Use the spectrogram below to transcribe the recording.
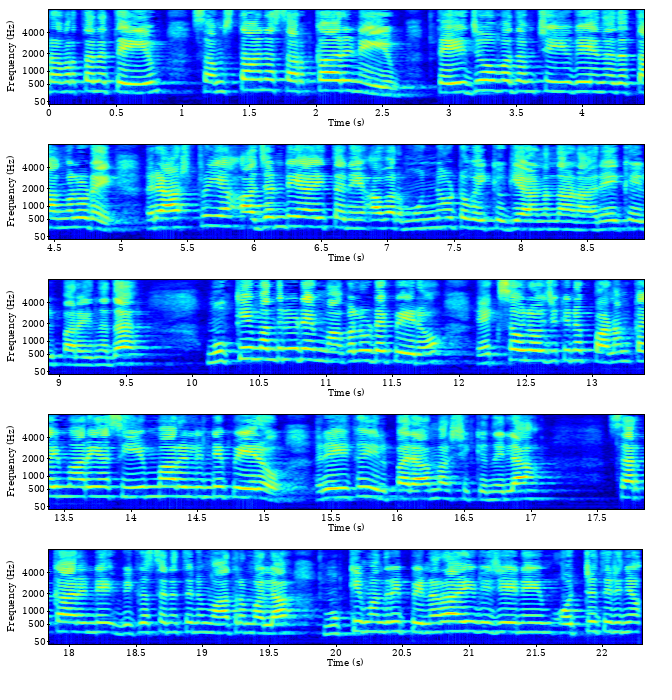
പ്രവർത്തനത്തെയും സംസ്ഥാന സർക്കാരിനെയും തേജോവധം ചെയ്യുകയെന്നത് തങ്ങളുടെ രാഷ്ട്രീയ അജണ്ടയായി തന്നെ അവർ മുന്നോട്ട് വയ്ക്കുകയാണെന്നാണ് രേഖയിൽ പറയുന്നത്. മുഖ്യമന്ത്രിയുടെ മകളുടെ പേരോ എക്സോലോജിക്കിന് പണം കൈമാറിയ സി എം ആർ എല്ലിന്റെ പേരോ രേഖയിൽ പരാമർശിക്കുന്നില്ല. സർക്കാരിന്റെ വികസനത്തിന് മാത്രമല്ല മുഖ്യമന്ത്രി പിണറായി വിജയനെയും ഒറ്റതിരിഞ്ഞ്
